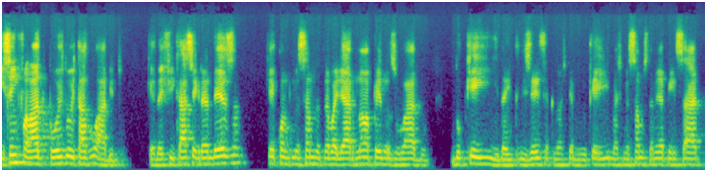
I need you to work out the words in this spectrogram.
E sem falar depois do oitavo hábito, que é da eficácia e grandeza, que é quando começamos a trabalhar não apenas o lado do QI, da inteligência que nós temos no QI, mas começamos também a pensar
